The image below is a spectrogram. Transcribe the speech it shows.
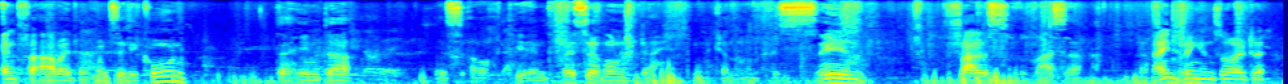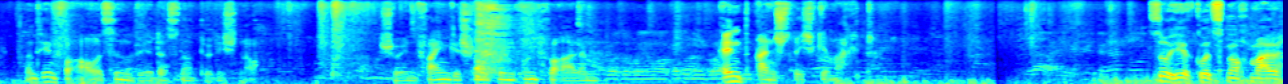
Endverarbeitung mit Silikon. Dahinter ist auch die Entwässerung. Da hinten kann man es sehen, falls Wasser reinbringen sollte. Und hin vor außen wird das natürlich noch schön fein geschliffen und vor allem Endanstrich gemacht. So, hier kurz nochmal,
